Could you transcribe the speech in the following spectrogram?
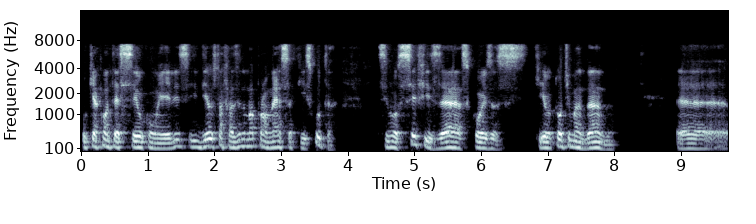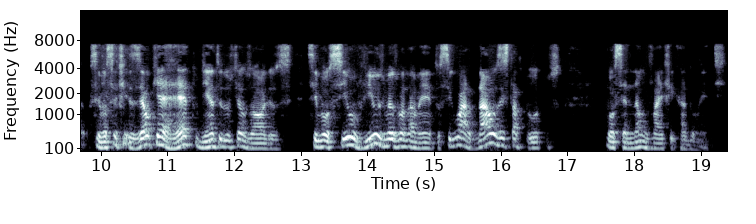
o que aconteceu com eles, e Deus está fazendo uma promessa aqui. Escuta, se você fizer as coisas que eu estou te mandando, é, se você fizer o que é reto diante dos teus olhos, se você ouvir os meus mandamentos, se guardar os estatutos, você não vai ficar doente.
